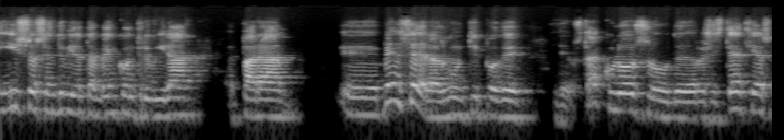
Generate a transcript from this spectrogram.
e iso, sen dúbida, tamén contribuirá para eh, vencer algún tipo de, de obstáculos ou de resistencias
